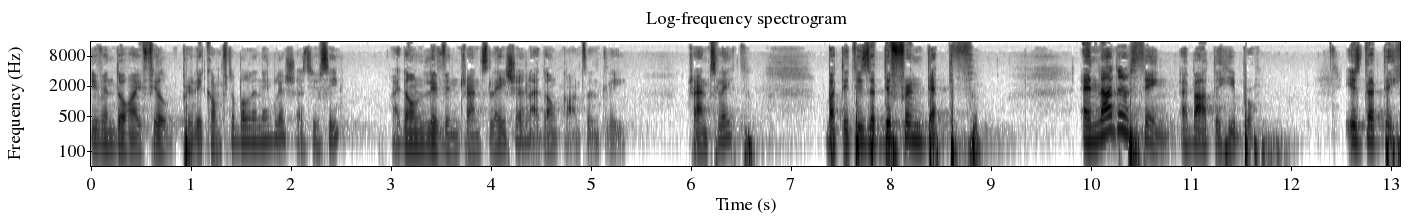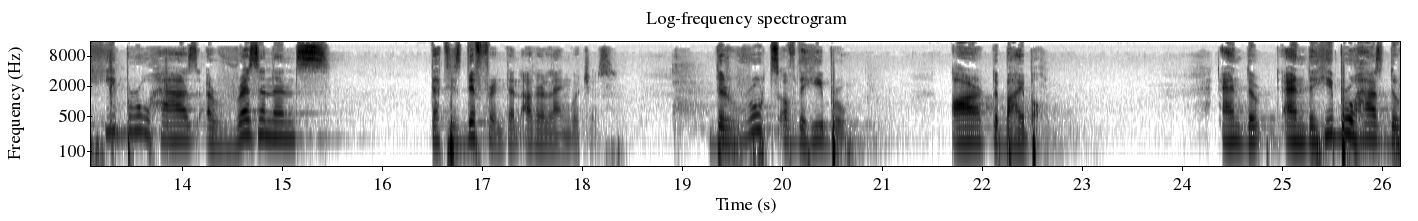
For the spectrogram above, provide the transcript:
even though I feel pretty comfortable in English, as you see. I don't live in translation, I don't constantly translate, but it is a different depth. Another thing about the Hebrew is that the Hebrew has a resonance that is different than other languages. The roots of the Hebrew are the Bible. And the, and the Hebrew has the,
